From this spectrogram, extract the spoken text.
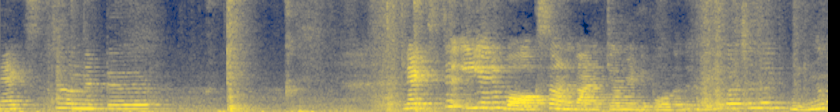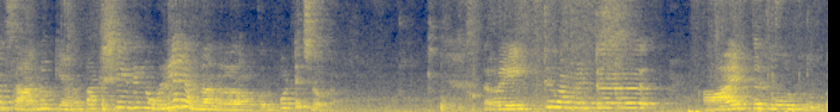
നെക്സ്റ്റ് വന്നിട്ട് നെക്സ്റ്റ് ഈ ഒരു ബോക്സ് ആണ് കാണിക്കാൻ വേണ്ടി പോകുന്നത്. ഇതിൽ കുറച്ചെന്തോ ഒരു സാധനമൊക്കെയാണ്. പക്ഷേ ഇതിന്റെ ഉള്ളിൽ എന്താണെന്നുള്ളത് നമുക്കൊന്ന് പൊട്ടിച്ചു നോക്കാം. റേറ്റ് വന്നിട്ട് ആയിരത്തി എണ്ണൂറ് രൂപ.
